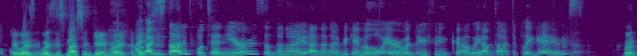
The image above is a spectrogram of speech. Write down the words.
it was it was this massive game, right? I, I, started for ten years, and then I and then I became a lawyer. What do you think? Uh, we have time to play games? But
